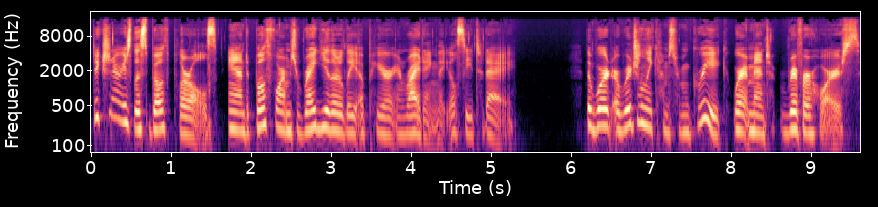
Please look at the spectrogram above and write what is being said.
Dictionaries list both plurals, and both forms regularly appear in writing that you'll see today. The word originally comes from Greek, where it meant river horse,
